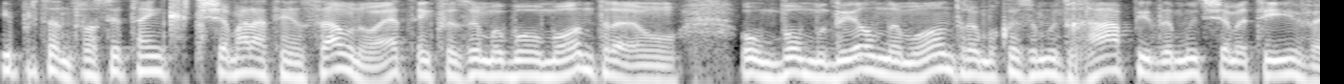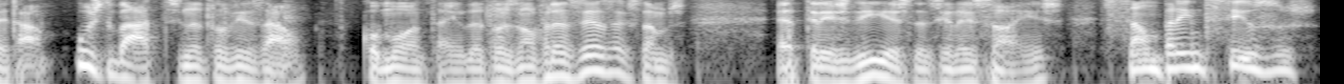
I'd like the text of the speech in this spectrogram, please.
e, portanto, você tem que te chamar a atenção, não é? Tem que fazer uma boa montra, um, um bom modelo na montra, uma coisa muito rápida, muito chamativa Os debates na televisão, como ontem da televisão francesa, que estamos a três dias das eleições, são para indecisos.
